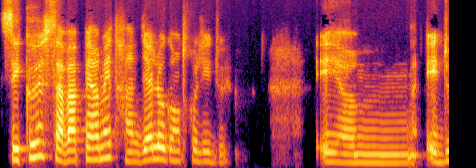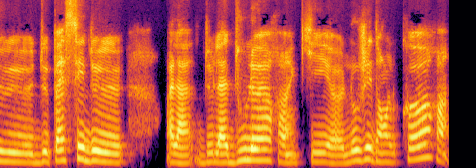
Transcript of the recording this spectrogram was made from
c'est que ça va permettre un dialogue entre les deux et, euh, de, de, passer de, voilà, de la douleur hein, qui est logée dans le corps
